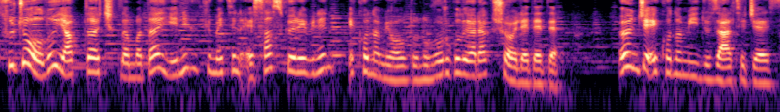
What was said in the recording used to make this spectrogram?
Sucuoğlu yaptığı açıklamada yeni hükümetin esas görevinin ekonomi olduğunu vurgulayarak şöyle dedi. Önce ekonomiyi düzelteceğiz.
